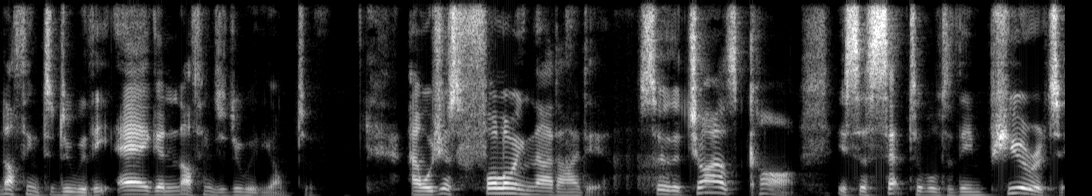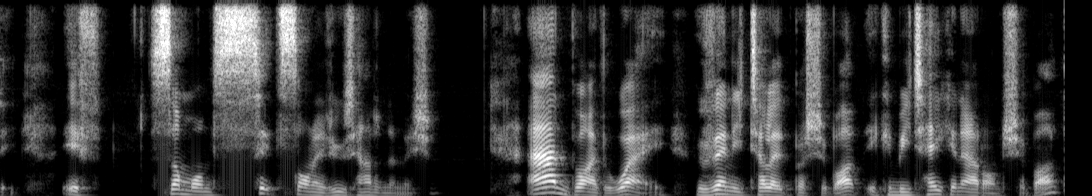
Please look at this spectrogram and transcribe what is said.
nothing to do with the egg and nothing to do with Yom Tov. And we're just following that idea. So the child's cart is susceptible to the impurity if someone sits on it who's had an emission. And by the way, veni telet b'Shabbat, it can be taken out on Shabbat.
